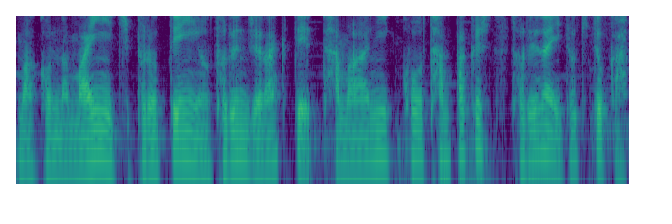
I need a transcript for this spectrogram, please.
まあこんな毎日プロテインを取るんじゃなくてたまにこうタンパク質取れない時とか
